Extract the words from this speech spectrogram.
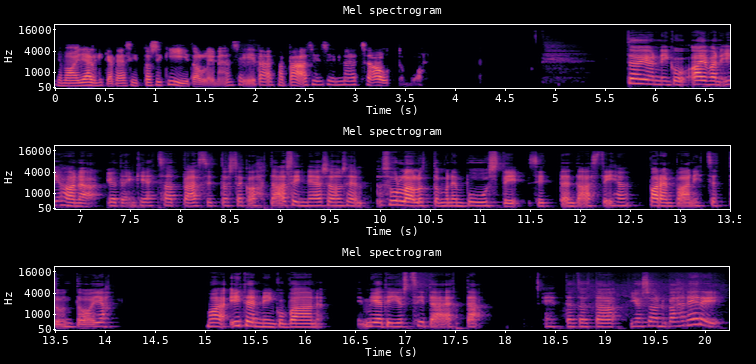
Ja mä oon jälkikäteen siitä tosi kiitollinen siitä, että mä pääsin sinne, että se auttoi mua. Toi on niinku aivan ihana jotenkin, että sä oot päässyt tuossa kohtaa sinne ja se on se, sulla ollut tommonen boosti sitten taas siihen parempaan itsetuntoon. Ja mä itse niinku vaan mietin just sitä, että että tota, jos on vähän eri,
